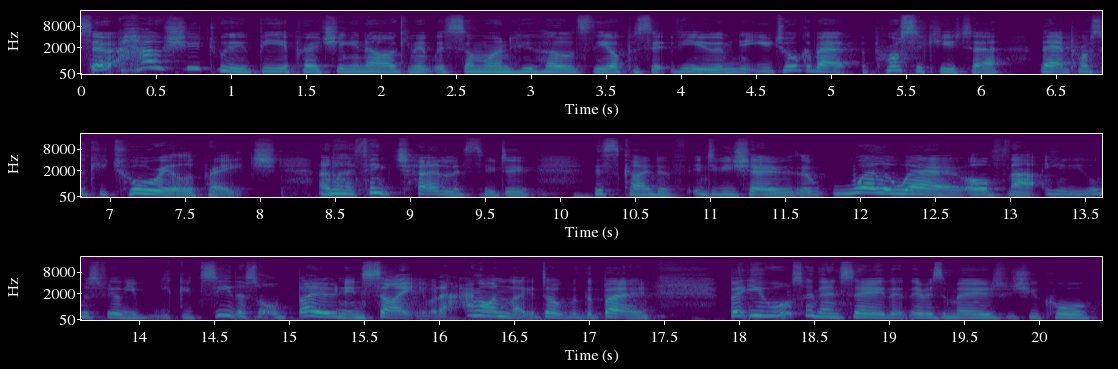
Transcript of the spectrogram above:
So, how should we be approaching an argument with someone who holds the opposite view? I mean, you talk about a prosecutor, their prosecutorial approach. And I think journalists who do this kind of interview shows are well aware of that. You, you almost feel you, you could see the sort of bone inside. You want to hang on like a dog with the bone. But you also then say that there is a mode which you call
